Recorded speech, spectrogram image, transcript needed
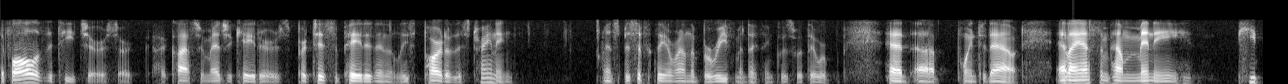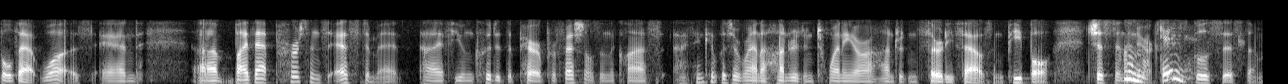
if all of the teachers or uh, classroom educators participated in at least part of this training. And specifically around the bereavement, I think was what they were had uh, pointed out. And I asked them how many people that was. And uh, by that person's estimate, uh, if you included the paraprofessionals in the class, I think it was around 120 or 130,000 people just in oh the New York City school system.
